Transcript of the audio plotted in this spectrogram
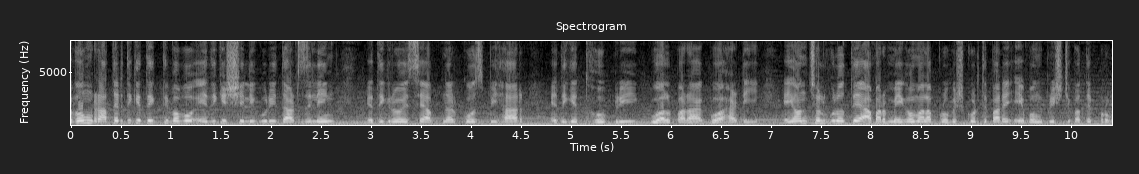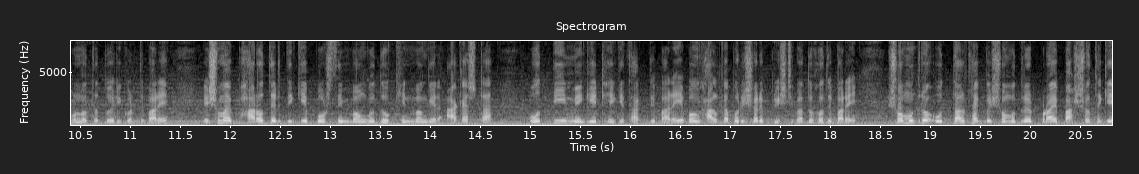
এবং রাতের দিকে দেখতে পাবো এদিকে শিলিগুড়ি, দার্জিলিং, এদিকে রয়েছে আপনার কোচবিহার, এদিকে ধুবড়ি, গোয়ালপাড়া, গুয়াহাটি এই অঞ্চলগুলোতে আবার মেঘমালা প্রবেশ করতে পারে এবং বৃষ্টিপাতের প্রবণতা তৈরি করতে পারে। এ সময় ভারতের দিকে পশ্চিমবঙ্গ, দক্ষিণবঙ্গের আকাশটা অতি মেঘে ঢেকে থাকতে পারে এবং হালকা পরিসরে বৃষ্টিপাতও হতে পারে। সমুদ্র উত্তাল থাকবে সমুদ্রের প্রায় পাঁচশো থেকে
